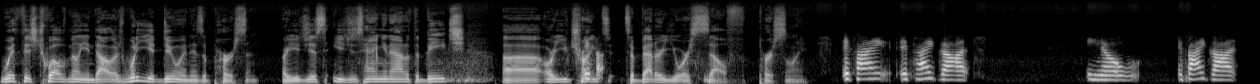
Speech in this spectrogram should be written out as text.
with this twelve million dollars? What are you doing as a person? Are you just you just hanging out at the beach, uh, or are you trying I- to, to better yourself personally? If I if I got, you know, if I got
